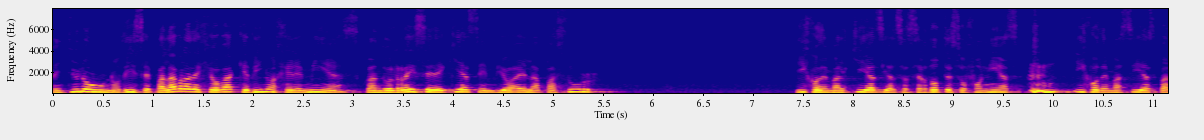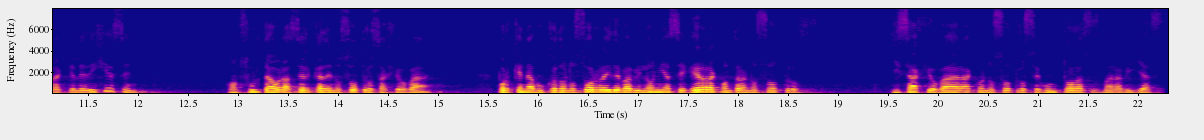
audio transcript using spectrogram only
21.1 dice, palabra de Jehová que vino a Jeremías cuando el rey Sedequías envió a él a Pasur hijo de Malquías, y al sacerdote Sofonías, hijo de Masías, para que le dijesen, consulta ahora acerca de nosotros a Jehová, porque Nabucodonosor, rey de Babilonia, se guerra contra nosotros. Quizá Jehová hará con nosotros según todas sus maravillas,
